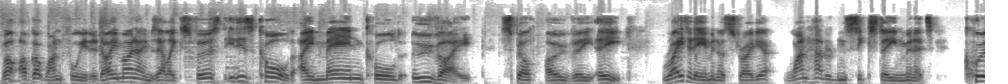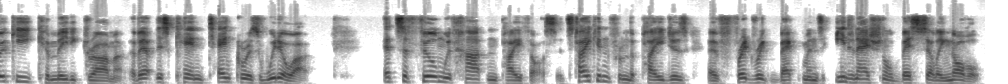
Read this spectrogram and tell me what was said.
Well, I've got one for you today. My name's Alex First. It is called A Man Called Ove, spelt O V E. Rated M in Australia, 116 minutes. Quirky comedic drama about this cantankerous widower. It's a film with heart and pathos. It's taken from the pages of Fredrik Backman's international best selling novel.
